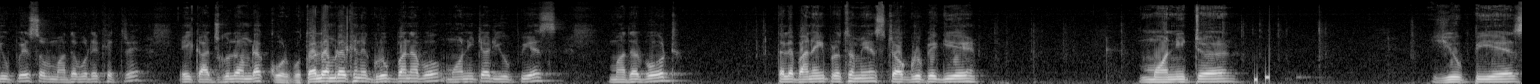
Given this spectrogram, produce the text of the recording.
ইউপিএস ও মাদারবোর্ডের ক্ষেত্রে এই কাজগুলো আমরা করব। তাহলে আমরা এখানে গ্রুপ বানাবো মনিটর ইউপিএস মাদারবোর্ড তাহলে বানাই প্রথমে স্টক গ্রুপে গিয়ে মনিটর ইউপিএস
